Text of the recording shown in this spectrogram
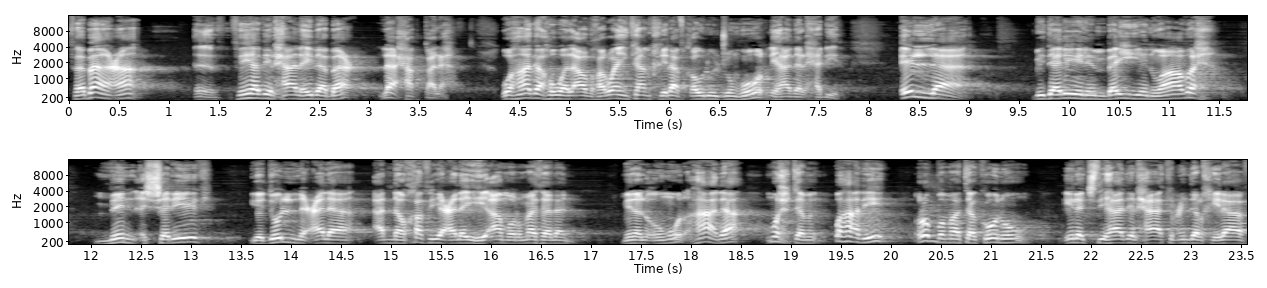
فباع في هذه الحالة إذا باع لا حق له. وهذا هو الأظهر وإن كان خلاف قول الجمهور لهذا الحديث. إلا بدليل بين واضح من الشريك يدل على أنه خفي عليه أمر مثلا من الأمور هذا محتمل. وهذه ربما تكون إلى اجتهاد الحاكم عند الخلاف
